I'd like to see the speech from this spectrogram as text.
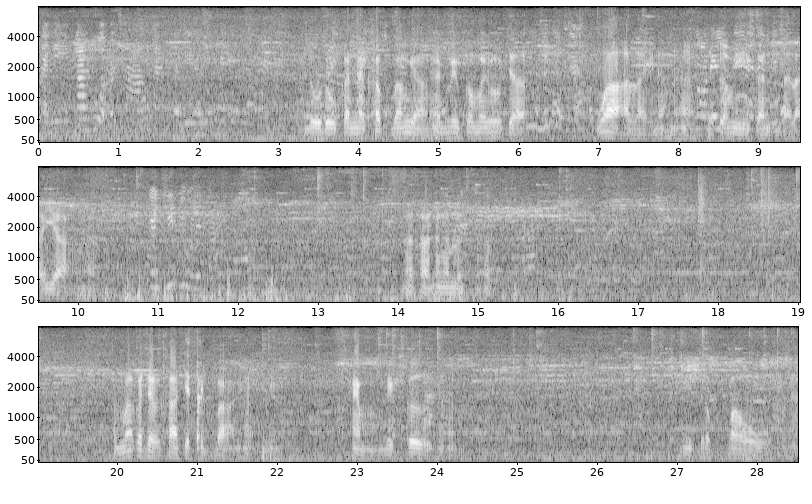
แต่ดีงานบวชมันเช้าไงแต่ดีเรายังไม่ได้ดูดูกันนะครับ บางอย่างแอดมินก็ไม่รู้จะ ว่าอะไรนะนะฮะแต่ก็มีกันหลายๆอย่างนะฮะน่าทานทั้งนั้นเลยนะครับส่วนมากก็จะราคา 70 บาทนะฮะแฮมเบเกอร์นะครับมีกระเป๋านะ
